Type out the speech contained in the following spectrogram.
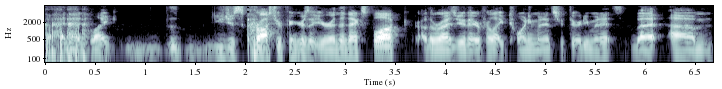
and then like you just cross your fingers that you're in the next block. Otherwise, you're there for like twenty minutes or thirty minutes. But um,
